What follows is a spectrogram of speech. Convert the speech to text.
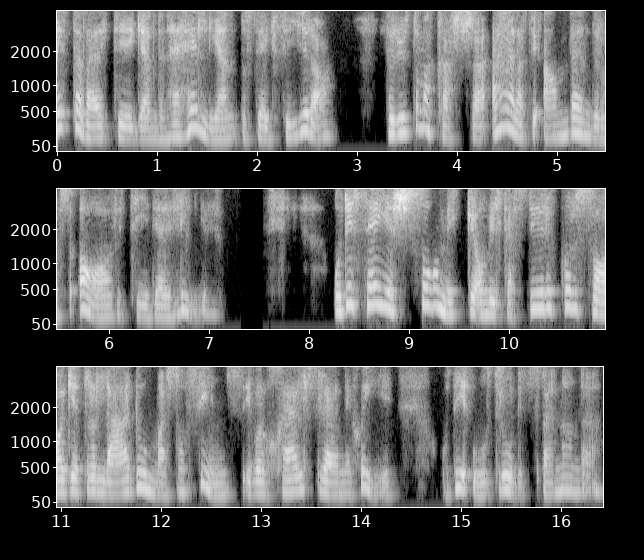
Ett av verktygen den här helgen på steg fyra, förutom Akasha, är att vi använder oss av tidigare liv. Och det säger så mycket om vilka styrkor, svagheter och lärdomar som finns i vår själsliga energi. Och det är otroligt spännande.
